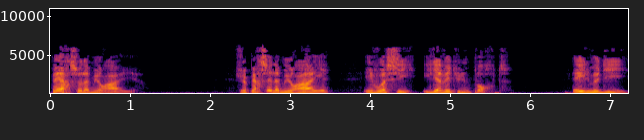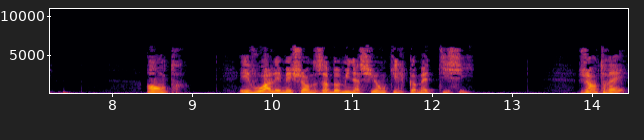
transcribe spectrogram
perce la muraille. Je perçai la muraille, et voici, il y avait une porte. Et il me dit, Entre, et vois les méchantes abominations qu'ils commettent ici. J'entrai,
